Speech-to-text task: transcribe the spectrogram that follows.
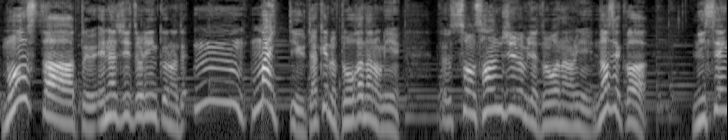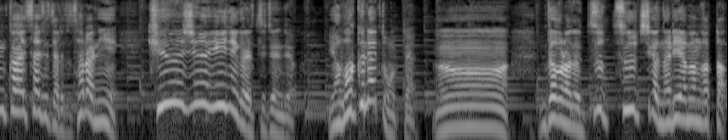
モンスターというエナジードリンクので、うーん、うまいっていうだけの動画なのに、その30秒みたいな動画なのに、なぜか、2000回再生されて、さらに、90いいねぐらいついてるんだよ。やばくね？と思って。うーん。だからね、ず、通知が鳴りやまんかった。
